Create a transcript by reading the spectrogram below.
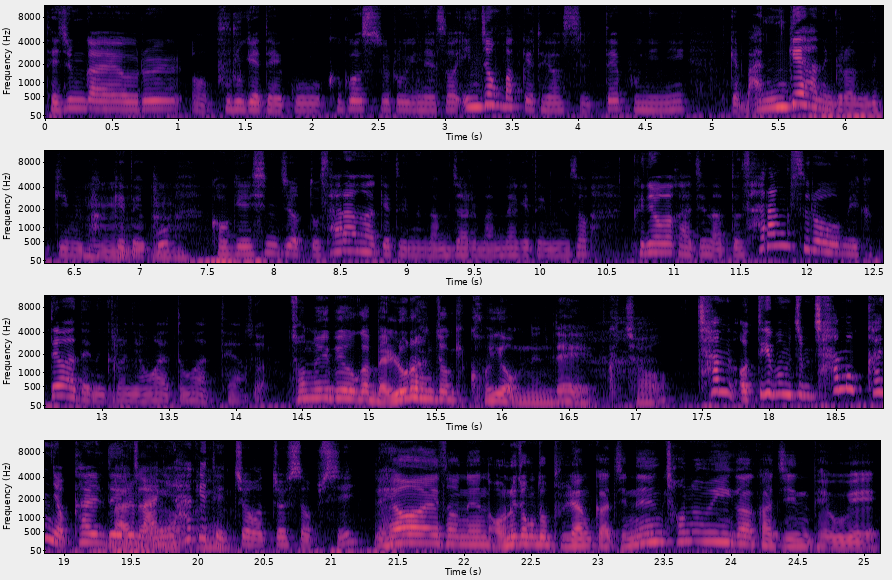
대중가요를 어, 부르게 되고 그것으로 인해서 인정받게 되었을 때 본인이 이렇게 만개하는 그런 느낌을 받게 음, 되고 음. 거기에 심지어 또 사랑하게 되는 남자를 만나게 되면서 그녀가 가진 어떤 사랑스러움이 극대화되는 그런 영화였던 것 같아요. 저- 전우희 배우가 멜로를 한 적이 거의 없는데 그쵸? 참 어떻게 보면 좀 참혹한 역할들을 맞아요. 많이 하게 네. 됐죠. 어쩔 수 없이. 네. 헤어에서는 어느 정도 분량까지는 천우희가 가진 배우의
